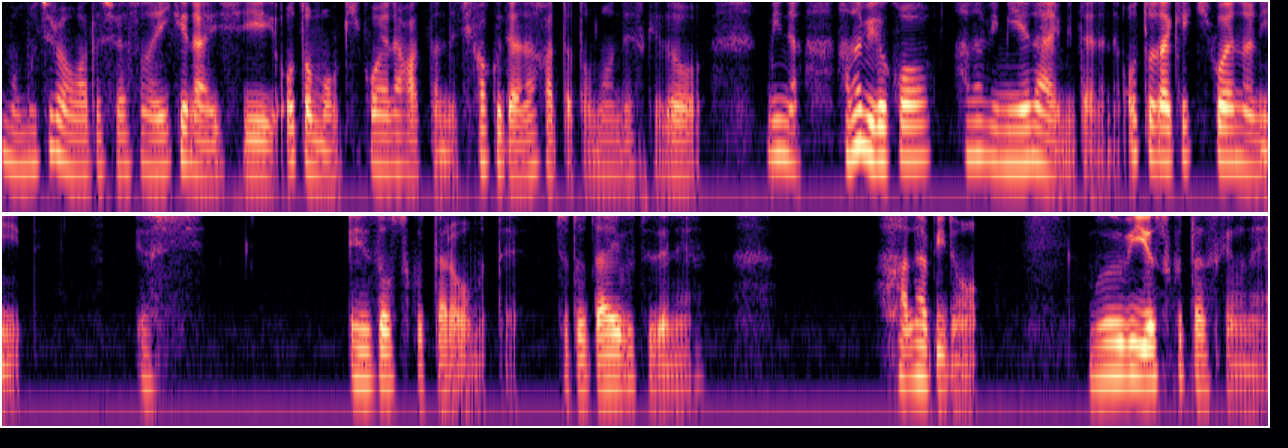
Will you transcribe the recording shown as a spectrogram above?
でももちろん私はそんな行けないし、音も聞こえなかったんで近くではなかったと思うんですけど、みんな、花火どこ？花火見えないみたいなね、音だけ聞こえんのに、よし、映像作ったら思って、ちょっと大仏でね、花火のムービーを作ったんですけどね、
